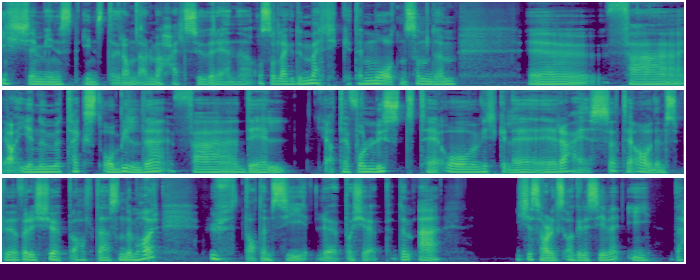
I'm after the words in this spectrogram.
ikke minst Instagram, der de er helt suverene. Og så legger du merke til måten som de eh, får, ja, gjennom tekst og bilde får del ja, til å få lyst til å virkelig reise til Avdemsbue for å kjøpe alt det som de har, uten at de sier 'løp og kjøp'. De er ikke salgsaggressive i det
